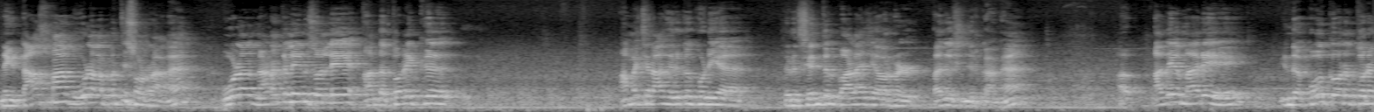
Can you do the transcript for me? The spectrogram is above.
இன்னைக்கு டாஸ்மாக் ஊழலை பத்தி சொல்றாங்க. ஊழல் நடக்கலைன்னு சொல்லி அந்த துறைக்கு அமைச்சராக இருக்கக்கூடிய திரு செந்தில் பாலாஜி அவர்கள் பதிவு செஞ்சுருக்காங்க. அதே மாதிரி இந்த போக்குவரத்துறை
